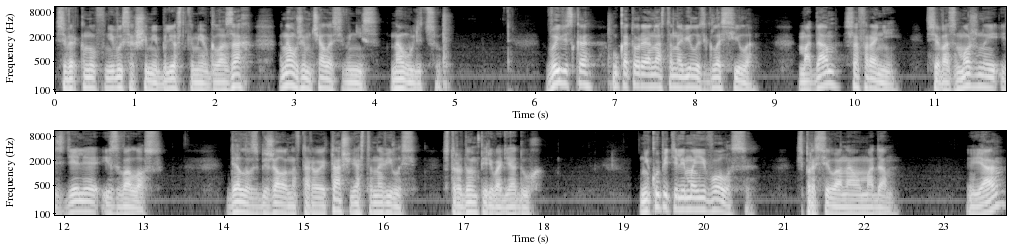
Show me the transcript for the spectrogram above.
сверкнув невысохшими блестками в глазах, она уже мчалась вниз, на улицу. Вывеска, у которой она остановилась, гласила «Мадам Сафрани. Всевозможные изделия из волос». Делла взбежала на второй этаж и остановилась, с трудом переводя дух. «Не купите ли мои волосы?» – спросила она у мадам. «Я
